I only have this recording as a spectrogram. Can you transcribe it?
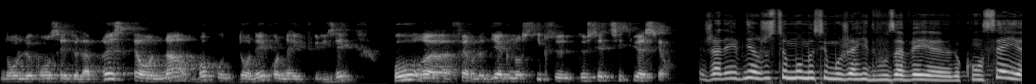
dans le Conseil de la presse et on a beaucoup de données qu'on a utilisées pour euh, faire le diagnostic de cette situation. J'allais venir justement, Monsieur Moujahid, vous avez euh, le Conseil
